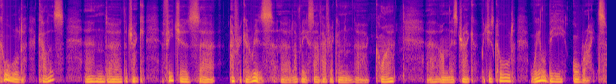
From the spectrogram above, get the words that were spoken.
called Colours. And uh, the track features uh, Afrika Riz, a lovely South African choir, on this track, which is called We'll Be Alright.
